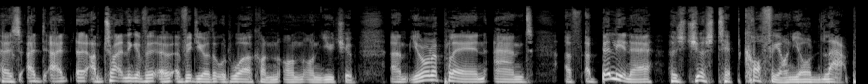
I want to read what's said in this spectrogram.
has. I, I, I'm trying to think of a, a video that would work on on on YouTube. Um, you're on a plane, and a, a billionaire has just tipped coffee on your lap.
